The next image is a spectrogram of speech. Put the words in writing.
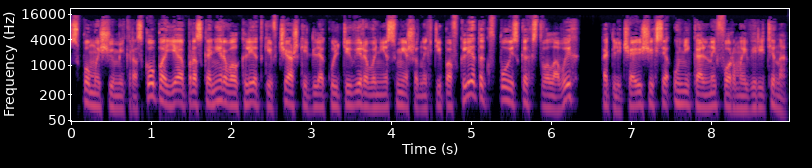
С помощью микроскопа я просканировал клетки в чашке для культивирования смешанных типов клеток в поисках стволовых, отличающихся уникальной формой веретена.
